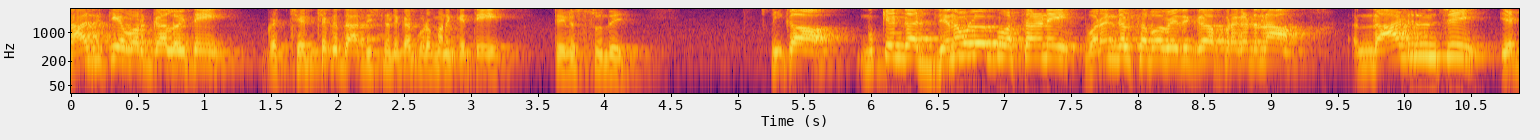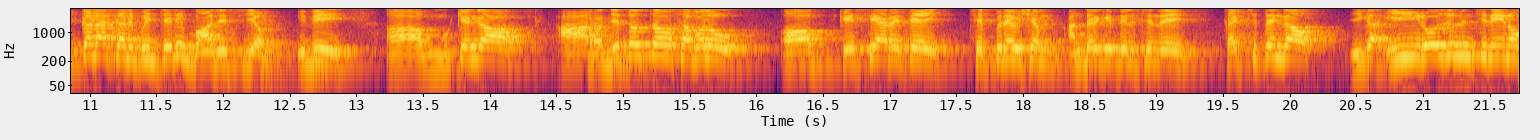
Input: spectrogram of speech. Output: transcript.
రాజకీయ వర్గాలు అయితే ఒక చర్చకు దారితీసినట్టుగా కూడా మనకైతే తెలుస్తుంది. ఇక ముఖ్యంగా జనంలోకి వస్తానని వరంగల్ సభ వేదికగా ప్రకటన నాటి నుంచి ఎక్కడా కనిపించని మాజీ సీఎం. ఇది ముఖ్యంగా ఆ రజతోత్సవ సభలో కేసీఆర్ అయితే చెప్పిన విషయం అందరికీ తెలిసిందే. ఖచ్చితంగా ఇక ఈ రోజు నుంచి నేను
